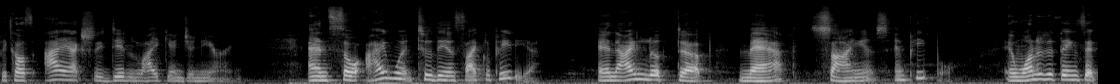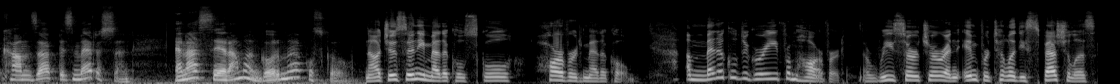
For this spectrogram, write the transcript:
because I actually didn't like engineering. And so I went to the encyclopedia and I looked up math, science, and people. And one of the things that comes up is medicine. And I said, I'm going to go to medical school. Not just any medical school, Harvard Medical. A medical degree from Harvard, a researcher and infertility specialist,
